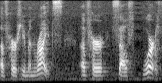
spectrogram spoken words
of her human rights, of her self-worth,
